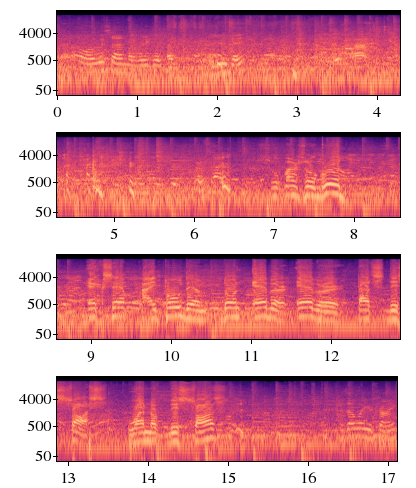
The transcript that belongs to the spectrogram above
that. Oh, I wish I had my regular. Are you okay? Ah. So far, so good. Except I told them, don't ever, ever touch this sauce. One of this sauce. Is that why you're crying?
